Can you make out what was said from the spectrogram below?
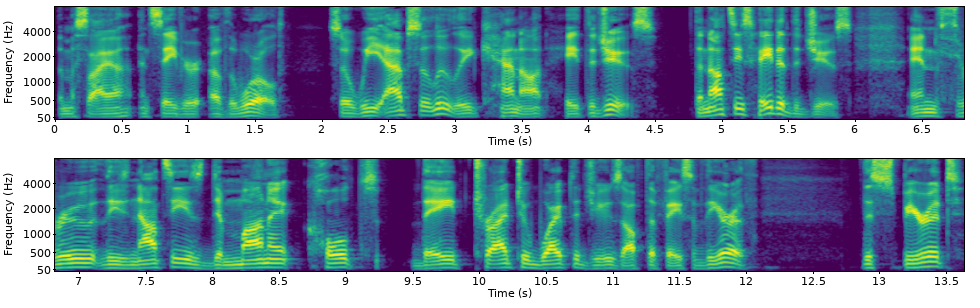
the Messiah and Savior of the world. So we absolutely cannot hate the Jews. The Nazis hated the Jews, and through these Nazis' demonic cult, they tried to wipe the Jews off the face of the earth. The spirit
